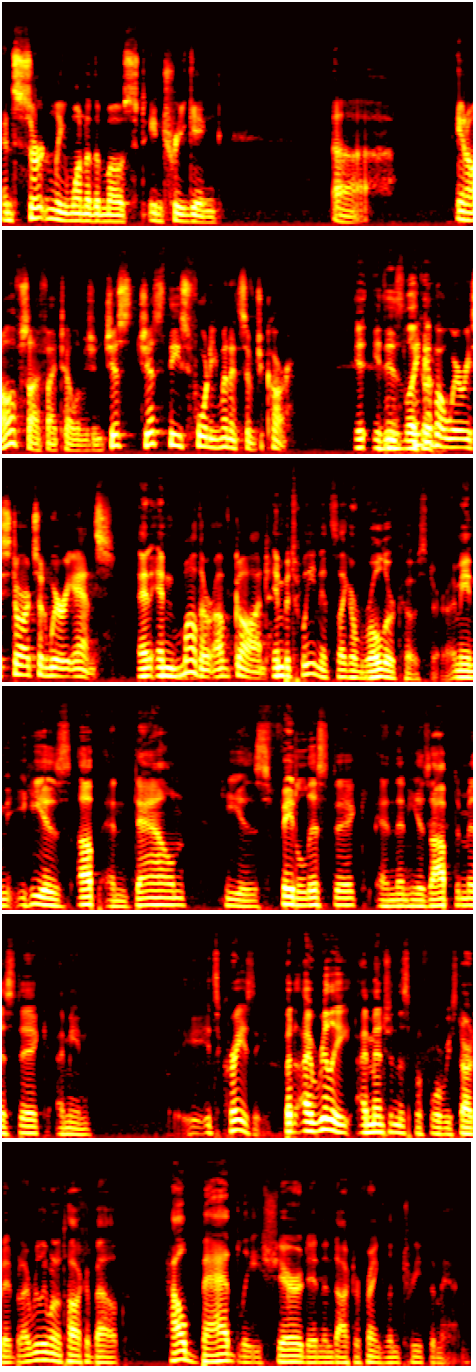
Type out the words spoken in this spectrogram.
and certainly one of the most intriguing uh, in all of sci-fi television. Just just these forty minutes of G'Kar. It, it is like Think a, about where he starts and where he ends. and and Mother of God. in between it's like a roller coaster i mean he is up and down he is fatalistic and then he is optimistic i mean it's crazy but i really i mentioned this before we started but i really want to talk about how badly sheridan and dr franklin treat the man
